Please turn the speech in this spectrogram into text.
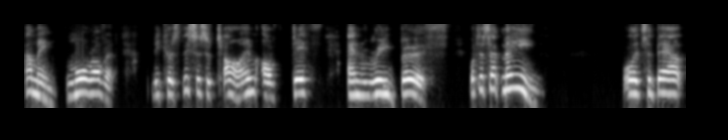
coming, more of it because this is a time of death and rebirth. What does that mean? Well, it's about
